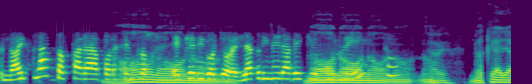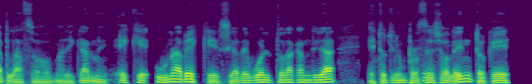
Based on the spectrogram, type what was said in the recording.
no hay plazos para, por No, ejemplo, no, es que no, digo yo, es la primera vez que No, ocurre no, esto. no, no, no. Ver. No es que haya plazo, Mari Carmen, es que una vez que se ha devuelto la cantidad, esto tiene un proceso lento, que,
